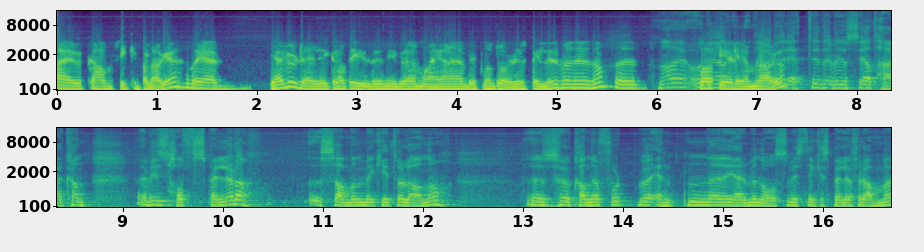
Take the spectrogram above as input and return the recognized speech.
er jo ikke han sikker på laget. og jeg, jeg vurderer ikke at Ildre Nyberg Mai er blitt noen dårligere spiller. for å si det sånn. Nei, Hva sier det om laget? Rett i, det vil si at her kan, Hvis Hoff spiller da, sammen med Kitolano, så kan jo fort enten Gjermund Aasen hvis han ikke spiller framme,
